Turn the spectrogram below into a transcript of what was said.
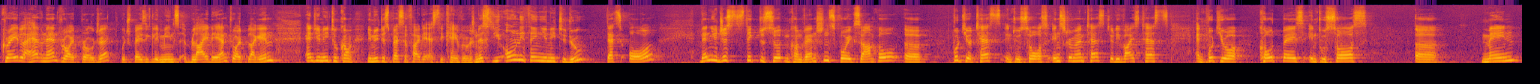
Gradle, I have an Android project, which basically means apply the Android plugin, and you need to you need to specify the SDK version. This is the only thing you need to do. That's all. Then you just stick to certain conventions. For example, uh, put your tests into source instrument tests, your device tests, and put your code base into source uh, main,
